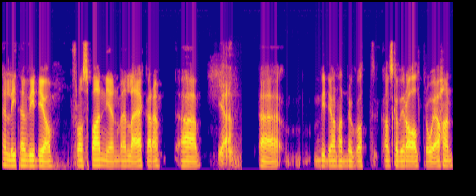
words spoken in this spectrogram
en liten video från Spanien med en läkare. Uh, yeah. uh, videon hade nu gått ganska viralt tror jag. Han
